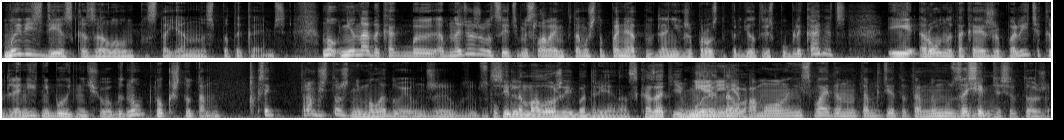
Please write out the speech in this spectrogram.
Мы везде, сказал он, постоянно спотыкаемся. Ну, не надо как бы обнадеживаться этими словами, потому что, понятно, для них же просто придет республиканец, и ровно такая же политика для них не будет ничего. Ну, только что там кстати, Трамп же тоже не молодой, он же... Сколько? Сильно моложе и бодрее, надо сказать. И не, более не, того... не, по-моему, он не с Байденом там где-то там, ну, ему за 70 тоже.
